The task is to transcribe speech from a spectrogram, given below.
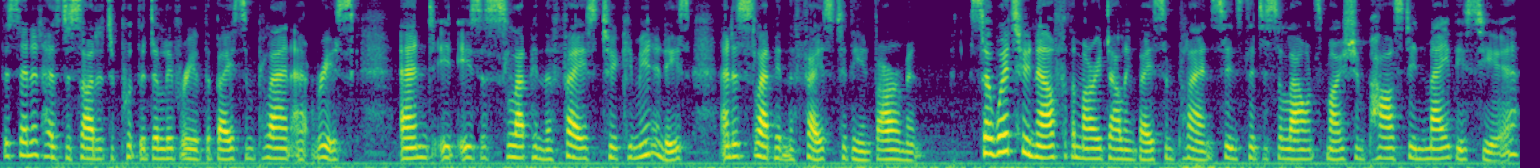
the Senate has decided to put the delivery of the Basin Plan at risk and it is a slap in the face to communities and a slap in the face to the environment. So, where to now for the Murray Darling Basin Plan since the disallowance motion passed in May this year?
